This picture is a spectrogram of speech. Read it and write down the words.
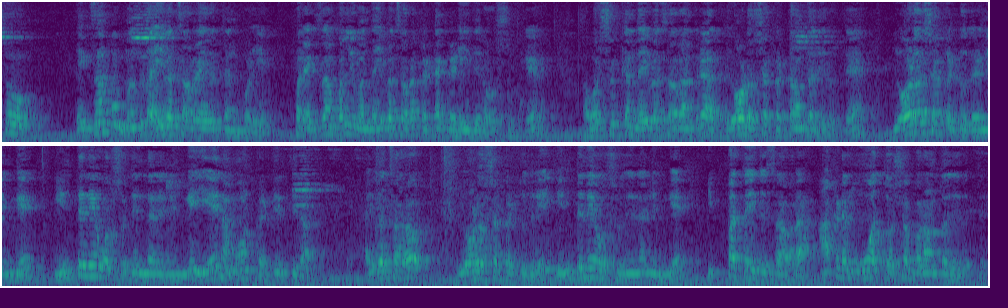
ಸೊ ಎಕ್ಸಾಂಪಲ್ ಬಂದ್ಬಿಟ್ಟು ಐವತ್ತು ಸಾವಿರ ಇರುತ್ತೆ ಅನ್ಕೊಳ್ಳಿ. ಫಾರ್ ಎಕ್ಸಾಂಪಲ್ ನೀವು ಒಂದು ಐವತ್ತು ಸಾವಿರ ಕಟ್ಟಕ್ಕೆ ರೆಡಿ ಇದ್ದೀರಾ ವರ್ಷಕ್ಕೆ. ವರ್ಷಕ್ಕೆ ಒಂದು ಐವತ್ತು ಸಾವಿರ ಅಂದ್ರೆ ಏಳು ವರ್ಷ ಕಟ್ಟೋಂಥದ್ದು ಇರುತ್ತೆ. ಏಳು ವರ್ಷ ಕಟ್ಟಿದ್ರೆ ನಿಮಗೆ ಎಂಟನೇ ವರ್ಷದಿಂದನೇ ನಿಮಗೆ ಏನ್ ಅಮೌಂಟ್ ಕಟ್ಟಿರ್ತೀರಾ? ಐವತ್ತು ಸಾವಿರ ಏಳು ವರ್ಷ ಕಟ್ಟಿದ್ರಿ, ಎಂಟನೇ ವರ್ಷದಿಂದ ನಿಮಗೆ ಇಪ್ಪತ್ತೈದು ಸಾವಿರ, ಆ ಕಡೆ ಮೂವತ್ತು ವರ್ಷ ಬರೋವಂಥದ್ದು ಇರುತ್ತೆ.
